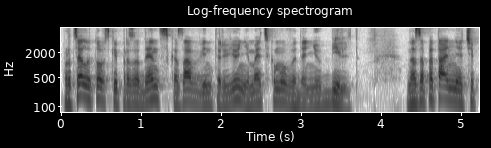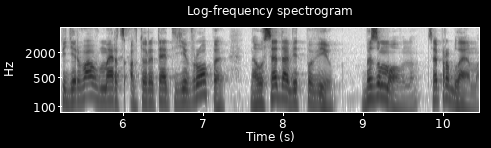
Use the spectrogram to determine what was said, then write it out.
Про це литовський президент сказав в інтерв'ю німецькому виданню Більд. На запитання, чи підірвав Мерц авторитет Європи, Науседа відповів: безумовно, це проблема.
